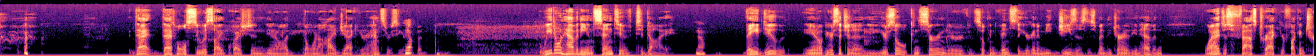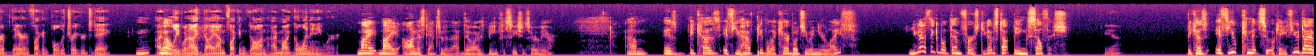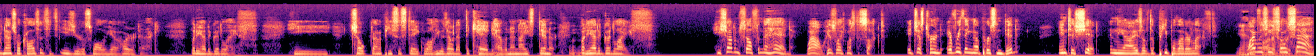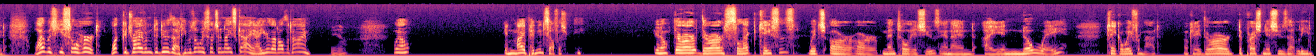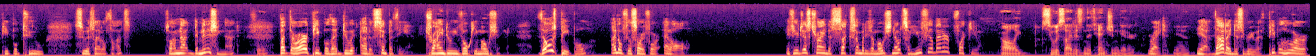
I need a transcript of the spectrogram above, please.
That that whole suicide question, you know, I don't want to hijack your answers here, Yep. but we don't have any incentive to die. No. They do. You know, if you're such a uh, you're so concerned or so convinced that you're going to meet Jesus and spend eternity in heaven, why not just fast track your fucking trip there and fucking pull the trigger today? I well, believe when I die, I'm fucking gone. I'm not going anywhere. my my honest answer to that, though I was being facetious earlier, um, is because if you have people that care about you in your life, you got to think about them first. You got to stop being selfish. Yeah. Because if you commit suicide, okay, if you die of natural causes, it's easier to swallow. He had a heart attack, but he had a good life. He choked on a piece of steak while he was out at the keg having a nice dinner, but he had a good life. He shot himself in the head. Wow, his life must have sucked. It just turned everything that person did into shit in the eyes of the people that are left. Yeah, Why was he so about it that way. sad? Why was he so hurt? What could drive him to do that? He was always such a nice guy. I hear that all the time. Yeah. Well, in my opinion, selfish. You know, there are there are select cases which are are mental issues, and and I in no way take away from that. Okay, there are depression issues that lead people to suicidal thoughts, so I'm not diminishing that. Sure. But there are people that do it out of sympathy, trying to evoke emotion. Those people, I don't feel sorry for at all. If you're just trying to suck somebody's emotion out so you feel better, fuck you. Oh, like suicide is an attention getter. Right. Yeah. Yeah, that I disagree with. People who are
